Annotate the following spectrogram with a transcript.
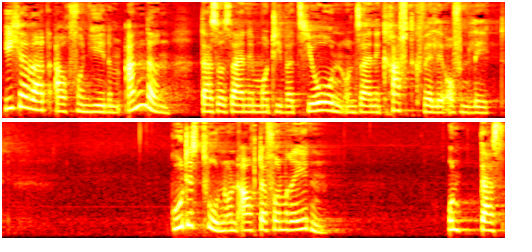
Ich erwarte auch von jedem anderen, dass er seine Motivation und seine Kraftquelle offenlegt. Gutes tun und auch davon reden. Und dass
